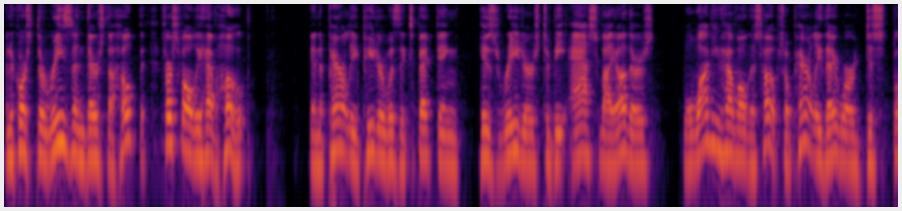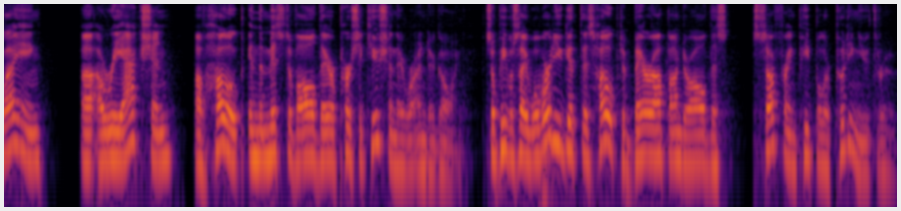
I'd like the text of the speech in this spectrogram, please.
And of course, the reason there's the hope that, first of all, we have hope. And apparently, Peter was expecting his readers to be asked by others, well, why do you have all this hope? So apparently, they were displaying uh, a reaction of hope in the midst of all their persecution they were undergoing. So people say, well, where do you get this hope to bear up under all this suffering people are putting you through?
